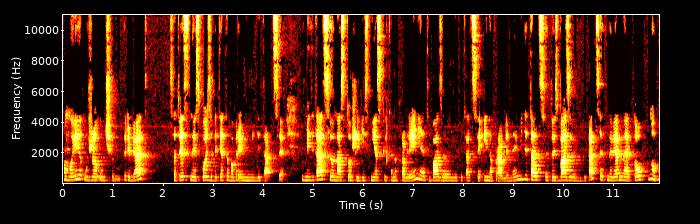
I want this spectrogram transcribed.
мы уже учим ребят соответственно, использовать это во время медитации. В медитации у нас тоже есть несколько направлений. Это базовая медитация и направленная медитация. То есть базовая медитация — это, наверное, то, ну,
